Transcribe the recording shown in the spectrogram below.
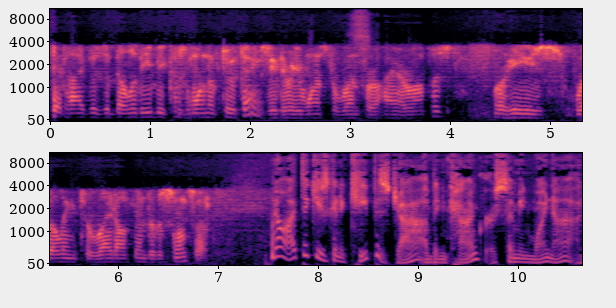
get high visibility because one of two things? Either he wants to run for a higher office or he's willing to ride off into the sunset. No, I think he's going to keep his job in Congress. I mean, why not?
